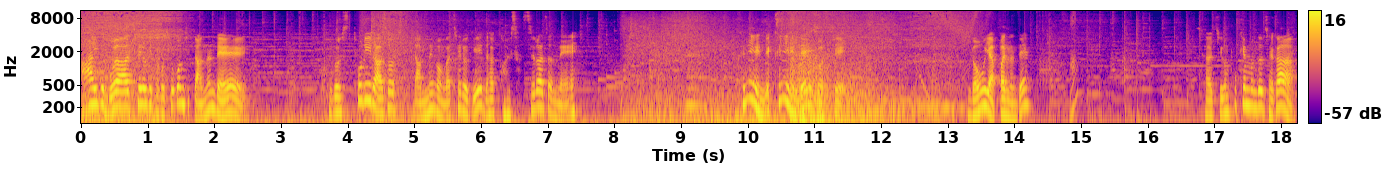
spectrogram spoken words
아, 이거 뭐야. 체력이 저거 조금씩 남는데. 이거 스토리라서 남는 건가, 체력이? 나 벌써 쓰러졌네. 큰일인데? 큰일인데? 이거 어떻게 너무 얕봤는데? 자 지금 포켓몬도 제가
